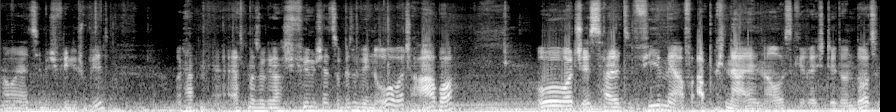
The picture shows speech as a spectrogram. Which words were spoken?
haben wir ja ziemlich viel gespielt. Und habe erstmal so gedacht, ich fühle mich jetzt so ein bisschen wie in Overwatch, aber Overwatch ist halt viel mehr auf Abknallen ausgerichtet. Und dort,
